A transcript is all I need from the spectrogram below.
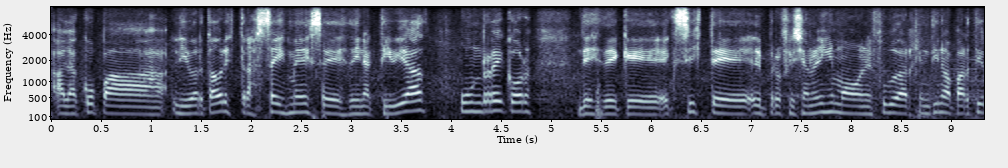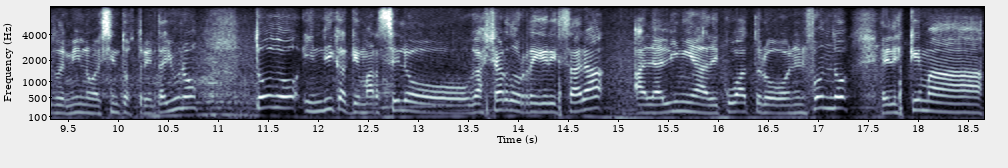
a la Copa Libertadores tras seis meses de inactividad, un récord desde que existe el profesionalismo en el fútbol argentino a partir de 1931. Todo indica que Marcelo Gallardo regresará a la línea de cuatro en el fondo, el esquema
